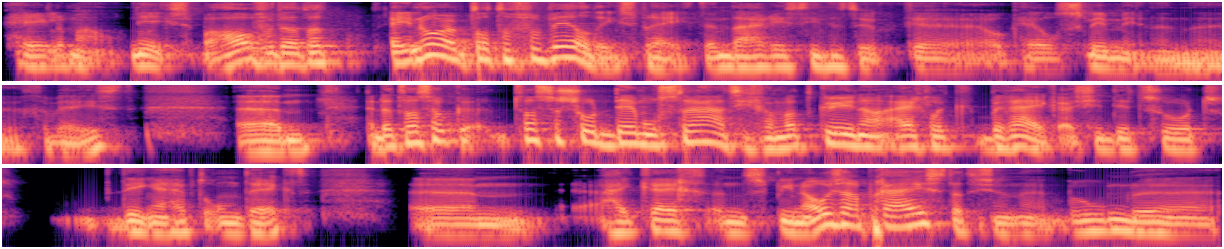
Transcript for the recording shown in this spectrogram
Helemaal niks. Behalve dat het enorm tot de verbeelding spreekt. En daar is hij natuurlijk uh, ook heel slim in uh, geweest. Um, en dat was ook het was een soort demonstratie van wat kun je nou eigenlijk bereiken als je dit soort dingen hebt ontdekt. Um, hij kreeg een Spinoza-prijs, dat is een uh, beroemde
